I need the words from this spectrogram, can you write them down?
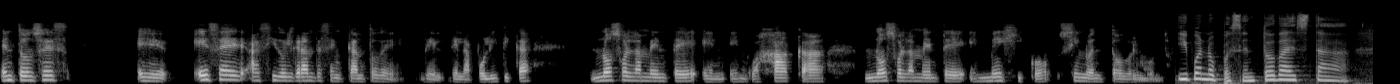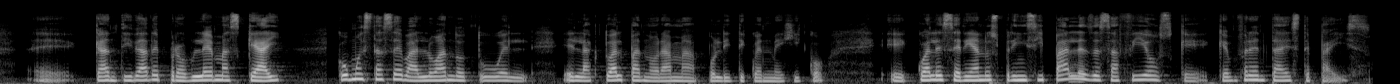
Entonces, eh, ese ha sido el gran desencanto de, la política, no solamente en, Oaxaca, no solamente en México, sino en todo el mundo. Y bueno, pues en toda esta eh, cantidad de problemas que hay, ¿cómo estás evaluando tú el, actual panorama político en México? Eh, ¿Cuáles serían los principales desafíos que, que enfrenta este país?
